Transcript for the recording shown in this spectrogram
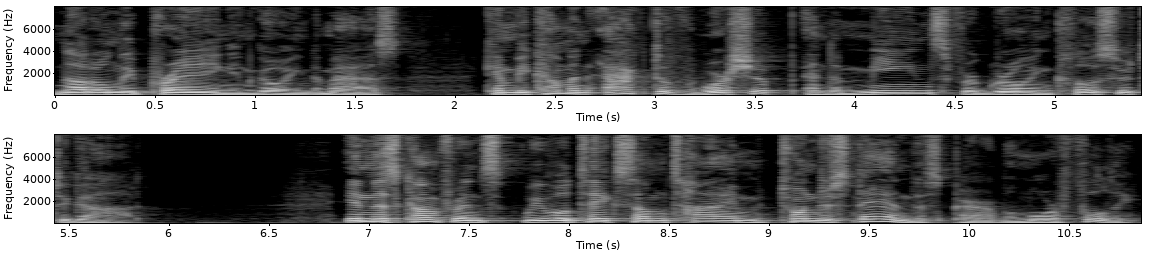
not only praying and going to Mass, can become an act of worship and a means for growing closer to God. In this conference, we will take some time to understand this parable more fully.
